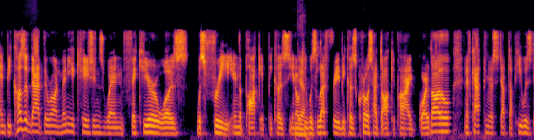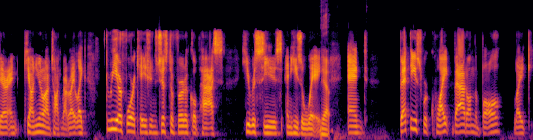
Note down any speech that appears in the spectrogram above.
And because of that, there were on many occasions when Fekir was was free in the pocket because you know yeah. he was left free because Kroos had to occupy Guardado, and if Casemiro stepped up, he was there. And Kiyan, you know what I'm talking about, right? Like three or four occasions, just a vertical pass he receives and he's away. Yeah. And Betis were quite bad on the ball. Like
